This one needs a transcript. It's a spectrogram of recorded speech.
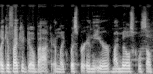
Like if I could go back and like whisper in the ear my middle school self,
